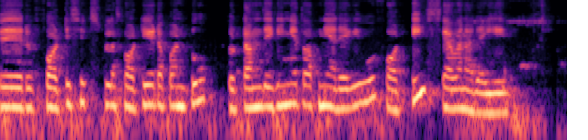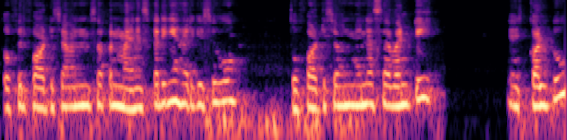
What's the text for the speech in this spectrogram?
फिर 46 plus forty eight upon two तो टर्म देखेंगे तो अपनी आ जाएगी वो 47 आ जाएगी। तो फिर 47 में से अपन माइनस करेंगे हर किसी को तो 47 seven minus seventy equal to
